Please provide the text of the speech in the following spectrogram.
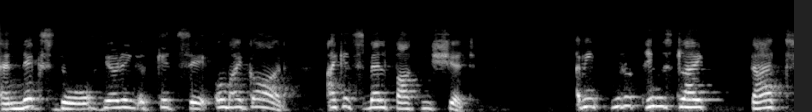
and next door hearing a kid say, "Oh my God, I can smell Paki shit." I mean, you know, things like that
